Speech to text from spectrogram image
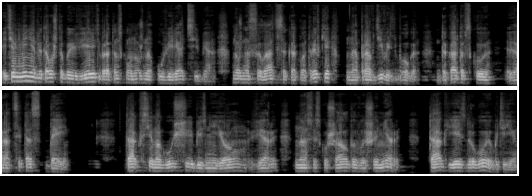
И тем не менее, для того, чтобы верить, Боротынскому нужно уверять себя, нужно ссылаться, как в отрывке, на правдивость Бога, декартовскую «veracitas Dei». Так всемогущий без нее, веры, нас искушал бы выше меры. Так есть другое бытие.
